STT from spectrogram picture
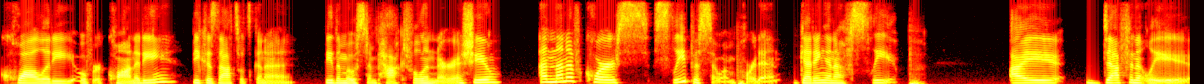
quality over quantity, because that's what's going to be the most impactful and nourish you. And then, of course, sleep is so important, getting enough sleep. I definitely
